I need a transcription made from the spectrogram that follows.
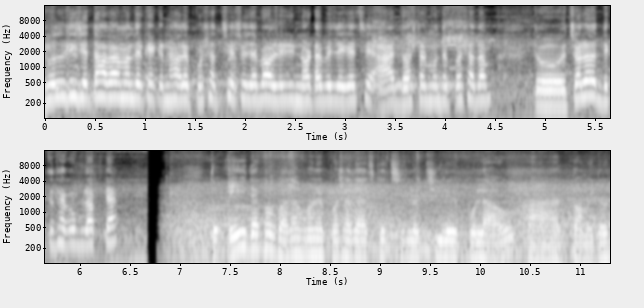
জলদি যেতে হবে আমাদেরকে নাহলে প্রসাদ শেষ হয়ে যাবে অলরেডি নটা বেজে গেছে, আর দশটার মধ্যে প্রসাদাম। তো চলো, দেখতে থাকো ব্লগটা তো এই দেখো গদা ভবনের প্রসাদে আজকে ছিল চিড়ের পোলাও আর টমেটোর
